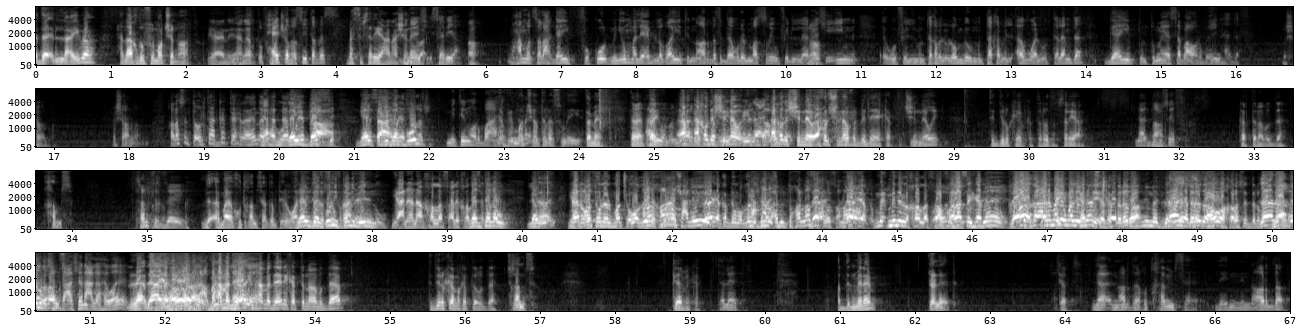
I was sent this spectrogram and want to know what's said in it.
اداء اللعيبة هناخده في ماتش النهارده. يعني هناخده في ماتش حتة. بسيطة بس؟ بس بسريعا عشان ماشي الوقت. سريع آه. محمد صلاح جاي في كل من يوم ما لعب لغاية النهارده في الدوري المصري وفي الناشئين وفي المنتخب الأولمبي والمنتخب الأول والكلام ده جايب 347 هدف. ما شاء الله. ما شاء الله. خلاص انت قلتها يا كابتن إحنا هنا الهداف وجايب بيطلع بس جايب في ليفربول عشان- 204 ده في هدف. ماتشات رسمية. تمام تمام أيوة، طيب ده- آخد الشناوي. آخد. الشناوي آخد الشناوي في البداية يا كابتن. الشناوي تدي له كام كابتن رضا سريعا لا اديله نعم. صفر كابتن أبو الدهب خمسة خمسة إزاي؟ لا ما ياخد خمسة يا كابتن هو إزاي ده الجون إيه؟ منه؟ يعني أنا أخلص عليه خلص ده يا لو-. لو- لا يعني هو. طول الماتش هو غلط خلص. عليه. لا يا كابتن هو غلط ما. أنتوا خلصتوا على صلاح. لا يا مين اللي خلص طب خلاص يا كابتن؟ لا خلاص، أنا مالي ومال الناس يا كابتن. رضا لا يا كابتن. رضا هو خلاص اداله لا،. لا، لا. انت عشان على هواك لا لا يا محمد هاني. محمد هاني كابتن أبو الدهب تديله كام يا كابتن أبو الدهب خمسة كام يا كابتن. ثلاثة عبد المنعم؟ ثلاثة كابتن. لا النهارده ياخد خمسة لأن النهارده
